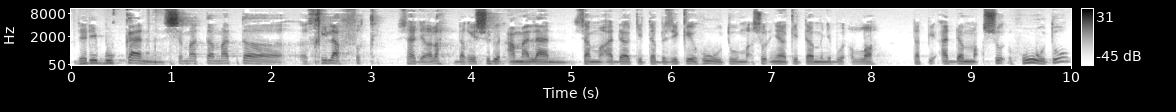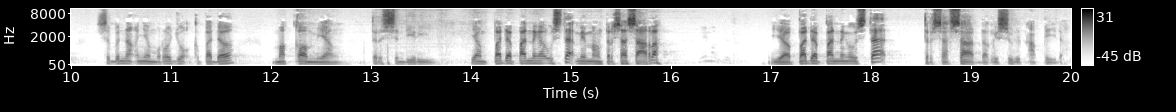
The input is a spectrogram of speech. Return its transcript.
jadi bukan semata-mata eh, khilaf fiqh sajalah dari sudut amalan sama ada kita berzikir hu tu maksudnya kita menyebut Allah tapi ada maksud hu tu sebenarnya merujuk kepada makam yang tersendiri. Yang pada pandangan ustaz memang tersasar lah. Ya, pada pandangan ustaz tersasar dari sudut akidah.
